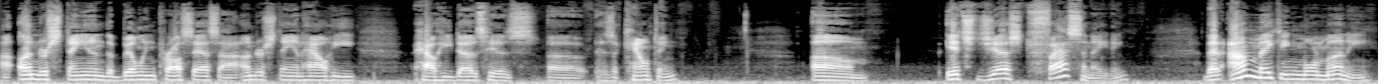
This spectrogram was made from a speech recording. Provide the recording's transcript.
I understand the billing process. I understand how he how he does his uh, his accounting um, it's just fascinating that I'm making more money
